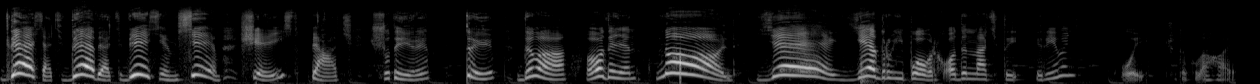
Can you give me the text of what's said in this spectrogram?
Десять, дев'ять, вісім, сім, шість, п'ять, чотири, три, два, один, ноль. Є! Є другий поверх. Одинадцятий рівень. Ой, що так лагає.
